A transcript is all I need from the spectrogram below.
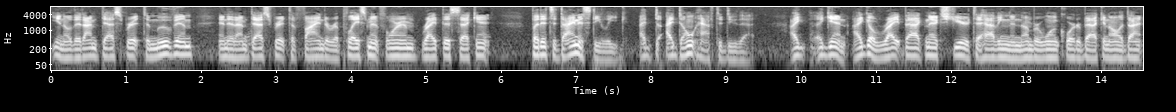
you know that I'm desperate to move him and that I'm desperate to find a replacement for him right this second, but it's a dynasty league. I, I don't have to do that. I again, I go right back next year to having the number one quarterback in all of di-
